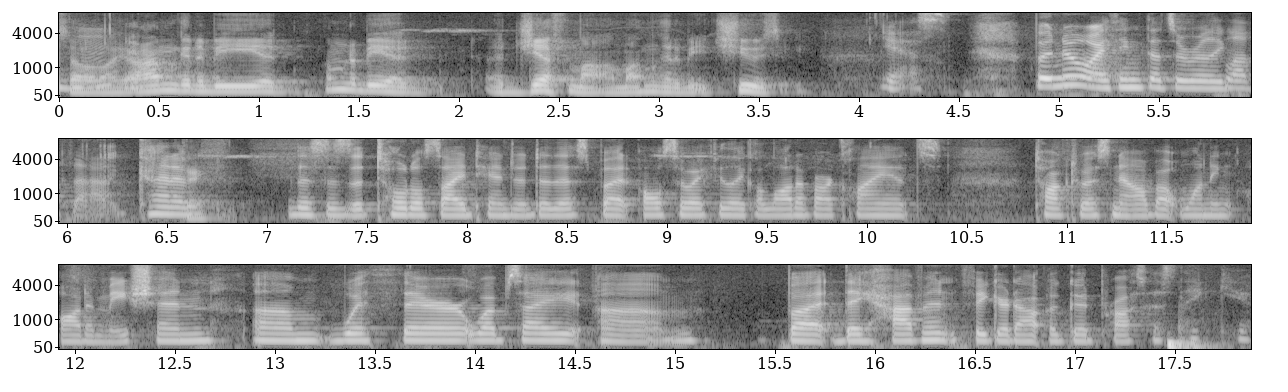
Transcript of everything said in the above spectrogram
So like, I'm going to be a, I'm going to be a, a Jif mom. I'm going to be choosy. Yes. But no, I think that's a really Love that. kind of this is a total side tangent to this, but also I feel like a lot of our clients talk to us now about wanting automation um, with their website, um, but they haven't figured out a good process. Thank you.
